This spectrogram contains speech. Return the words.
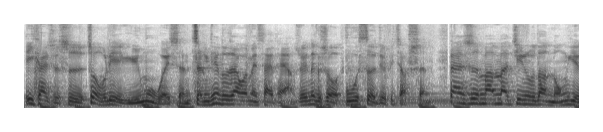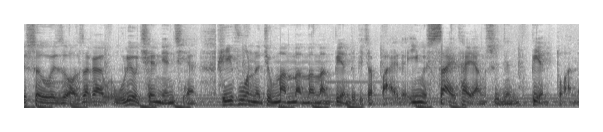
一开始是狩猎渔牧为生，整天都在外面晒太阳，所以那个时候肤色就比较深。但是慢慢进入到农业社会之后，大概五六千年前，皮肤呢就慢慢慢慢变得比较白了，因为晒太阳时间变短了。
